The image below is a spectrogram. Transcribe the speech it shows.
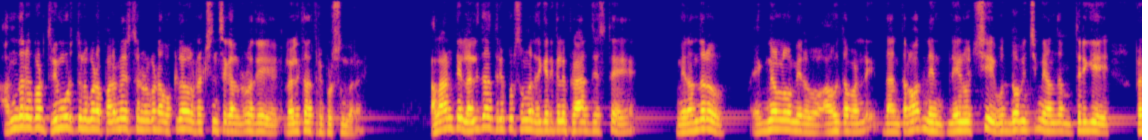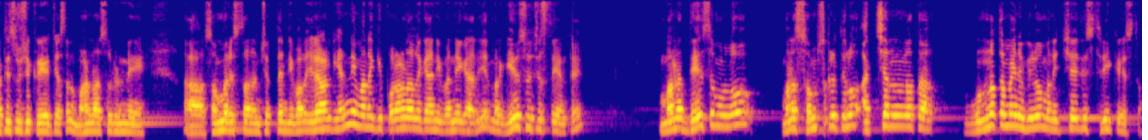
అందరూ కూడా త్రిమూర్తులు కూడా పరమేశ్వరుడు కూడా ఒకరిలో రక్షించగలరు అది లలితా త్రిపుర సుందరి. అలాంటి లలితా త్రిపుర సుందరి దగ్గరికి వెళ్ళి ప్రార్థిస్తే మీరందరూ యజ్ఞంలో మీరు ఆహుతామండి దాని తర్వాత నేను నేను వచ్చి ఉద్భవించి మీ అందరం తిరిగి ప్రతి సృష్టి క్రియేట్ చేస్తాను. భాండాసురుణ్ణి సంహరిస్తానని చెప్తే ఇవాళ ఇలాంటివన్నీ మనకి పురాణాలు కానీ ఇవన్నీ కానీ మనకి ఏం సూచిస్తాయి అంటే మన దేశంలో మన సంస్కృతిలో అత్యున్నత ఉన్నతమైన విలువ మనం ఇచ్చేది స్త్రీకి ఇస్తాం.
